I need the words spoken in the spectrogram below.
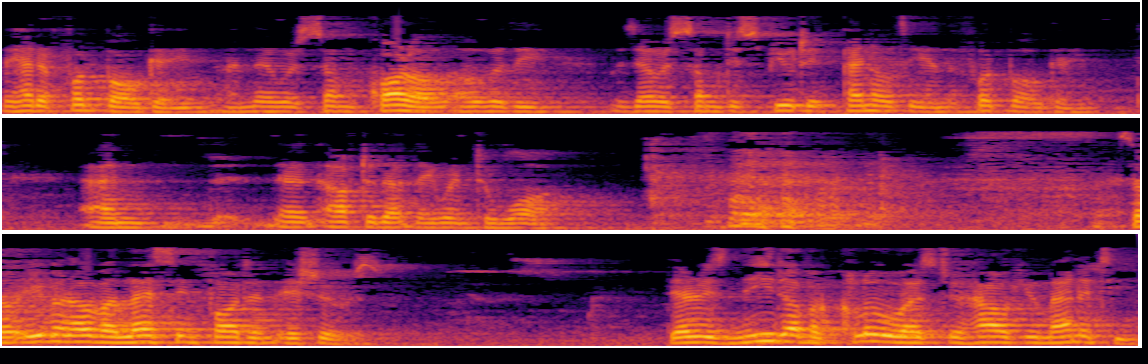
They had a football game and there was some quarrel over the there was some disputed penalty in the football game, and then after that they went to war. so even over less important issues, there is need of a clue as to how humanity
